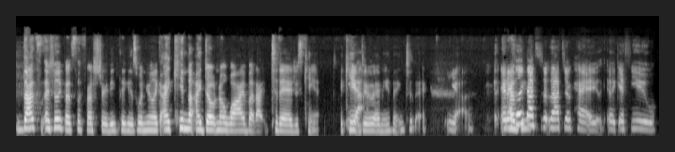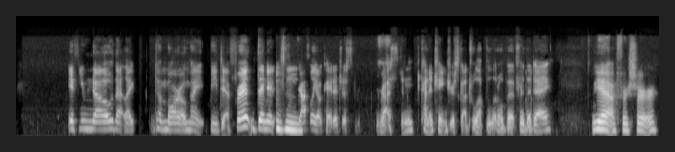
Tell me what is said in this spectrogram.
That's I feel like that's the frustrating thing is when you're like, I can I don't know why, but I today I just can't. I can't yeah. do anything today. Yeah. And Have I feel like that's that's okay. Like if you if you know that like tomorrow might be different, then it's mm-hmm. definitely okay to just rest and kind of change your schedule up a little bit for the day. Yeah, for sure.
